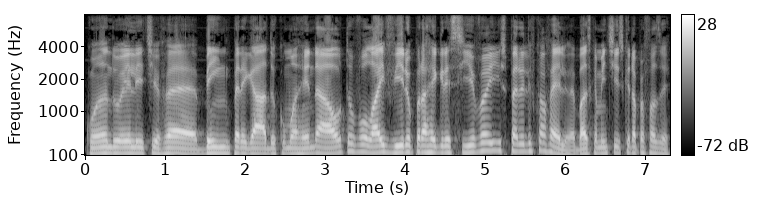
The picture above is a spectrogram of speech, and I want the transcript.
quando ele tiver bem empregado com uma renda alta, eu vou lá e viro para regressiva e espero ele ficar velho. É basicamente isso que dá para fazer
